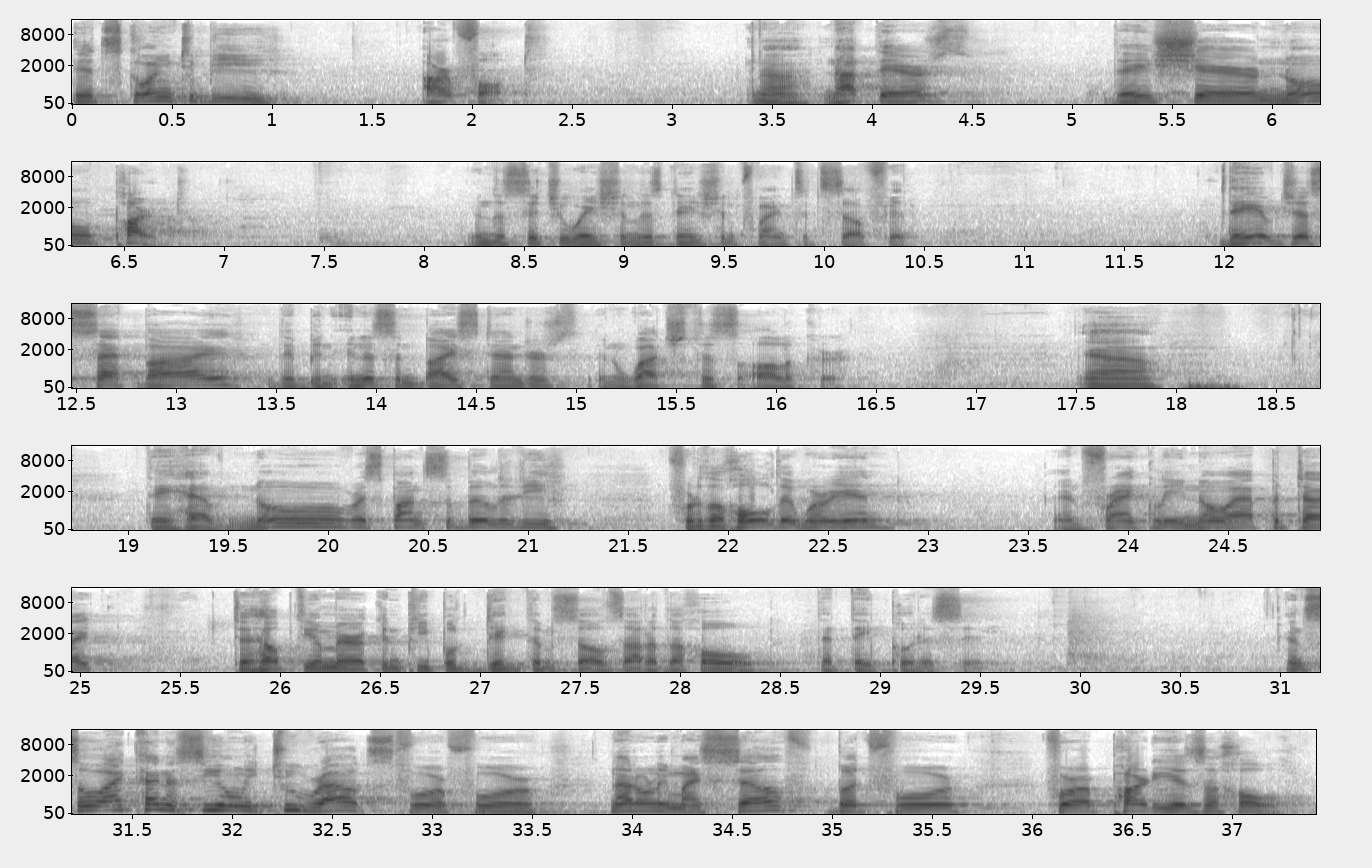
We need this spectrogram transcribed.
it's going to be our fault, uh, not theirs. They share no part in the situation this nation finds itself in. They have just sat by, they've been innocent bystanders, and watched this all occur. Uh, they have no responsibility for the hole that we're in, and frankly, no appetite to help the American people dig themselves out of the hole that they put us in. And so I kind of see only two routes for, for not only myself, but for, for our party as a whole.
